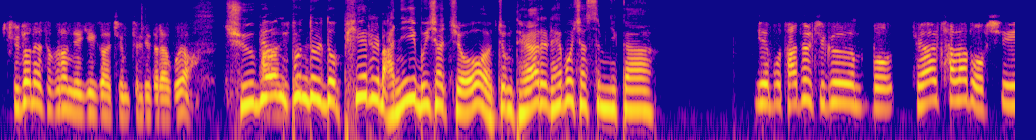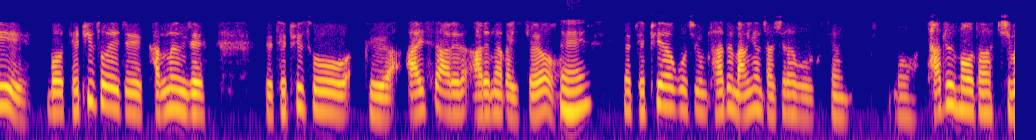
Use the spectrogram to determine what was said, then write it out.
주변에서 그런 얘기가 지금 들리더라고요. 주변 아, 분들도 피해를 많이 입으셨죠. 좀 대화를 해보셨습니까? 예, 뭐 다들 지금 뭐 대할 찰나도 없이 뭐 대피소에 이제 강릉 이제 그 대피소 그 아이스 아레, 아레 나가 있어요. 네. 대피하고 지금 다들 망연자실하고 그냥 뭐 다들 뭐다 짐,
